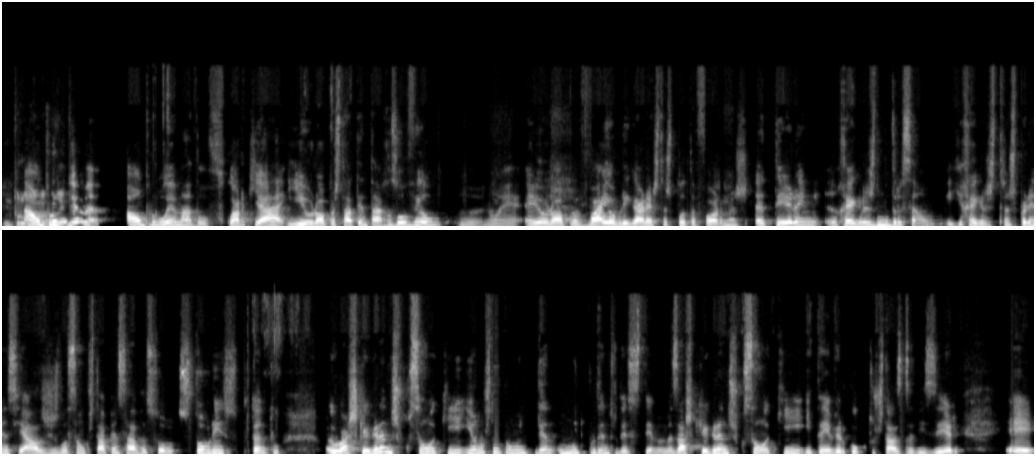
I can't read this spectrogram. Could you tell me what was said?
Um problema Há um problema, Há um problema, Adolfo, claro que há, e a Europa está a tentar resolvê-lo, não é? A Europa vai obrigar estas plataformas a terem regras de moderação e regras de transparência. Há legislação que está pensada sobre, sobre isso. Portanto, eu acho que a grande discussão aqui, e eu não estou por muito, dentro, muito por dentro desse tema, mas acho que a grande discussão aqui, e tem a ver com o que tu estás a dizer, é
